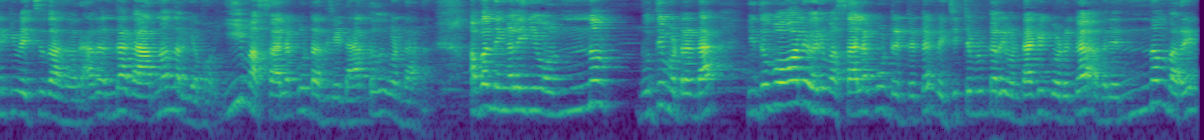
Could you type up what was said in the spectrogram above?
എനിക്ക് വെച്ചതാന്ന് പറയാം. അതെന്താ കാരണം എന്നറിയാമോ ഈ മസാലക്കൂട്ട് അതിലിടാത്തത് കൊണ്ടാണ്. അപ്പം നിങ്ങൾ ഇനി ഒന്നും ബുദ്ധിമുട്ടണ്ട. ഇതുപോലെ ഒരു മസാലക്കൂട്ട് ഇട്ടിട്ട് വെജിറ്റബിൾ കറി ഉണ്ടാക്കി കൊടുക്കുക. അവരെന്നും പറയും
